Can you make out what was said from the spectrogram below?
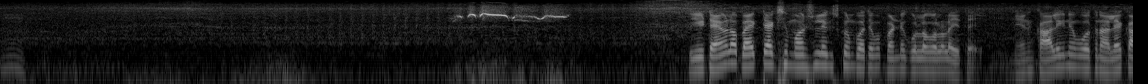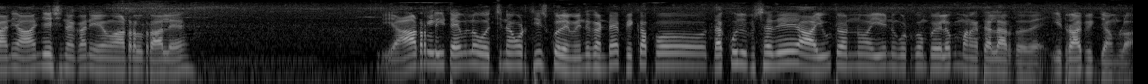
మ్మ్. ఈ టైంలో బైక్ ట్యాక్సీ మనుషులు ఎక్కించుకొని పోతే బండి గుల్ల గుల్లలు అవుతాయి. నేను ఖాళీగానే పోతున్నాలే కానీ ఆన్ చేసినా కానీ ఏం ఆర్డర్లు రాలే. ఈ ఆర్డర్లు ఈ టైంలో వచ్చినా కూడా తీసుకోలేము. ఎందుకంటే పికప్ తక్కువ చూపిస్తుంది ఆ యూటర్న్ అవన్నీ కొట్టుకొని పోయేలోపు మనకు తెల్లారుతుంది ఈ ట్రాఫిక్ జామ్లో.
